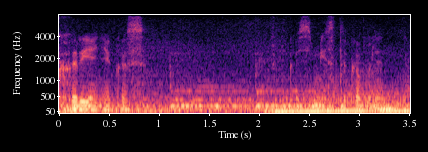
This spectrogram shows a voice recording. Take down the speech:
Хрень якась. Якась містика, блін.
